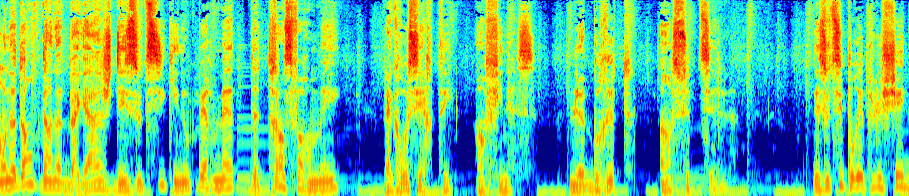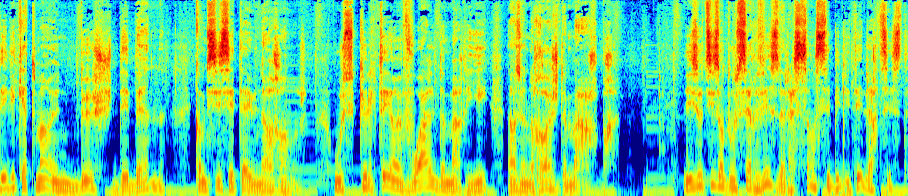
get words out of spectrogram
On a donc dans notre bagage des outils qui nous permettent de transformer la grossièreté en finesse, le brut en subtil. Des outils pour éplucher délicatement une bûche d'ébène comme si c'était une orange, ou sculpter un voile de mariée dans une roche de marbre. Les outils sont au service de la sensibilité de l'artiste.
